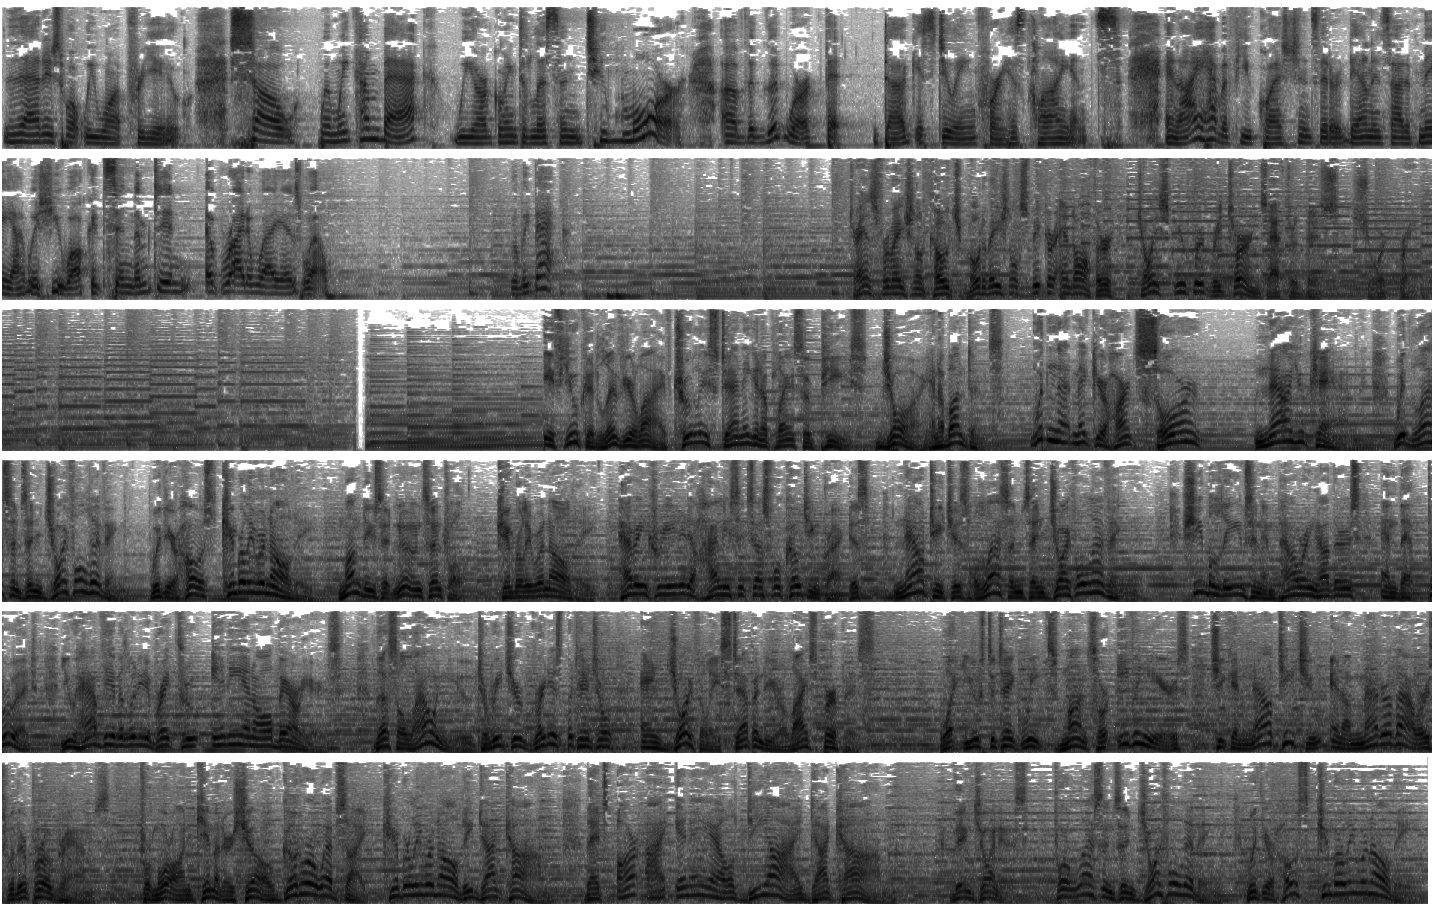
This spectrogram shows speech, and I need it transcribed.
That is what we want for you. So when we come back, we are going to listen to more of the good work that Doug is doing for his clients. And I have a few questions that are down inside of me. I wish you all could send them to uh, right away as well. We'll be back. Transformational coach, motivational speaker, and author Joyce Buford returns after this short break. If you could live your life truly standing in a place of peace, joy, and abundance, wouldn't that make your heart soar? Now you can, with lessons in joyful living, with your host, Kimberly Rinaldi, Mondays at noon Central. Kimberly Rinaldi, having created a highly successful coaching practice, now teaches lessons in joyful living. She believes in empowering others and that through it, you have the ability to break through any and all barriers, thus allowing you to reach your greatest potential and joyfully step into your life's purpose. What used to take weeks, months, or even years, she can now teach you in a matter of hours with her programs. For more on Kim and her show, go to her website, KimberlyRinaldi.com. That's R I N A L D I.com. Then join us for Lessons in Joyful Living with your host, Kimberly Rinaldi.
